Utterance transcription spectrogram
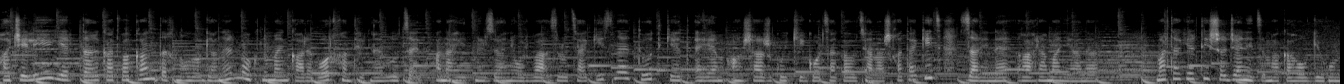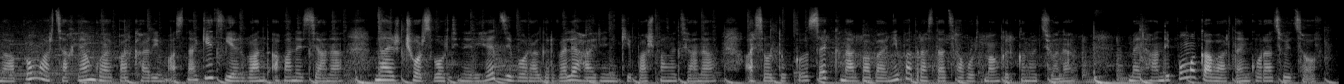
Հաճելի է, երբ տեղեկատվական տեխնոլոգիաներն օգնում են կարևոր խնդիրներ լուծել։ Անահիտ Միրզոյանի օրվա զրուցակիցն է Tut.am անշարժ գույքի գործակալության աշխատակից Զարինե Ղահրամանյանը։ Մարտակերտի շրջանի Ծմակահող գյուղում ապրում Արցախյան գոյապարքարի մասնակից Երվանդ Ավանեսյանը։ Նա իր 4 որդիների հետ զինվորագրվել է հայրենիքի պաշտպանությանը։ Այսօր դուք կլսեք Քնար Բաբայանի պատրաստած հաղորդման կրկնությունը։ Մեր հանդիպումը կավարտենք օրացույցով։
